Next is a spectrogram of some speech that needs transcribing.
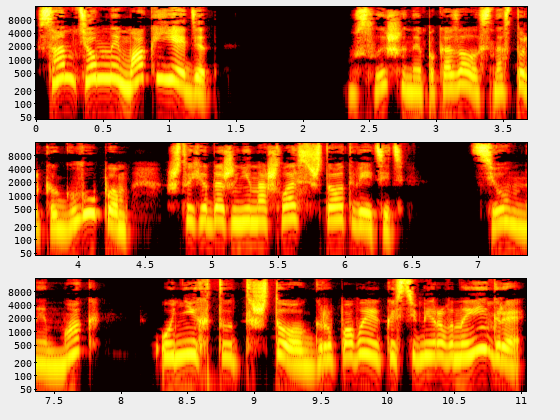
Сам темный маг едет!» Услышанное показалось настолько глупым, что я даже не нашлась, что ответить. «Темный маг? У них тут что, групповые костюмированные игры?»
